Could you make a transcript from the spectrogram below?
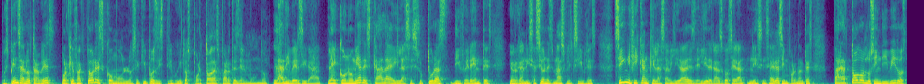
pues piénsalo otra vez, porque factores como los equipos distribuidos por todas partes del mundo, la diversidad, la economía de escala y las estructuras diferentes y organizaciones más flexibles, significan que las habilidades de liderazgo serán necesarias e importantes para todos los individuos,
